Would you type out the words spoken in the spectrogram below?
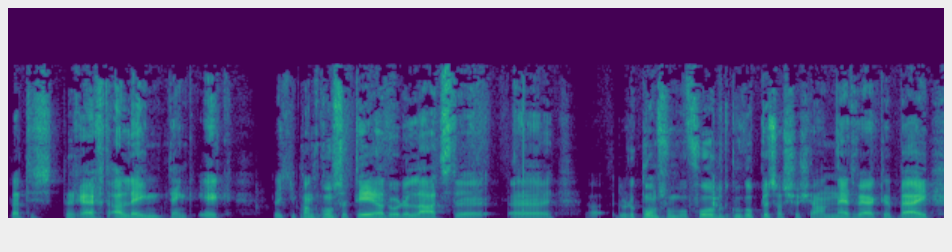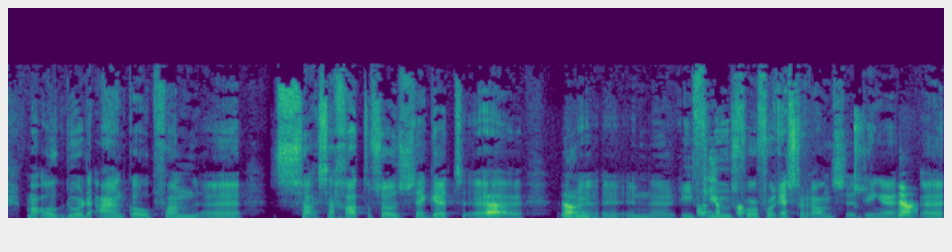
dat is terecht. Alleen denk ik dat je kan constateren door de laatste, eh, door de komst van bijvoorbeeld Google Plus als sociaal netwerk erbij, maar ook door de aankoop van Sa- Sagat of zo, Sagat, Ja. Ja. een, een, reviews voor, voor restaurants, dingen, Ja.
